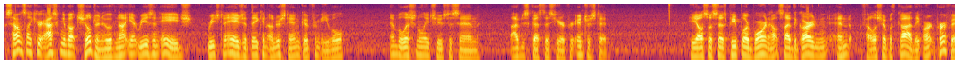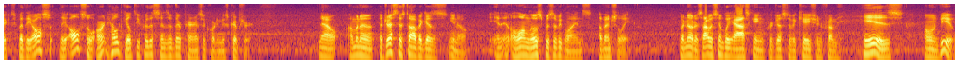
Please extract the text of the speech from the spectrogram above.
Sounds like you're asking about children who have not yet reached an age reached an age that they can understand good from evil and volitionally choose to sin. I've discussed this here if you're interested. He also says people are born outside the garden and fellowship with God. They aren't perfect, but they also they also aren't held guilty for the sins of their parents according to Scripture. Now, I'm going to address this topic as you know, in, along those specific lines eventually. But notice, I was simply asking for justification from his own view.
